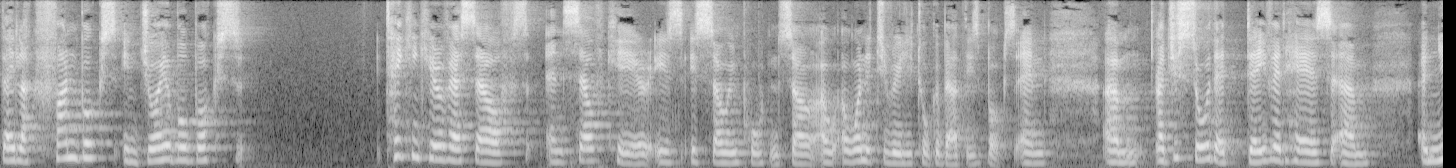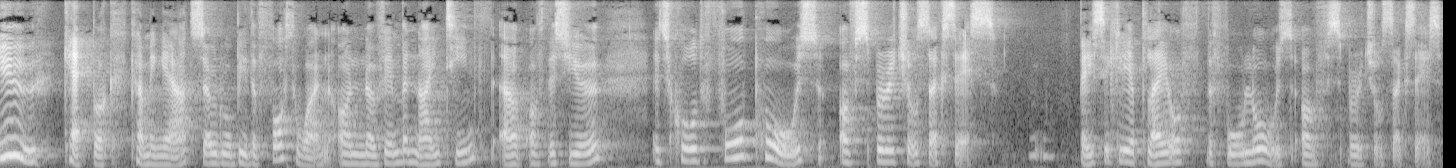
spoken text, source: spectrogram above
They like fun books, enjoyable books. Taking care of ourselves and self care is is so important. So I, I wanted to really talk about these books and um, I just saw that David has um, a new cat book coming out, so it will be the fourth one on November 19th uh, of this year. It's called Four Paws of Spiritual Success. Basically, a play off the four laws of spiritual success.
